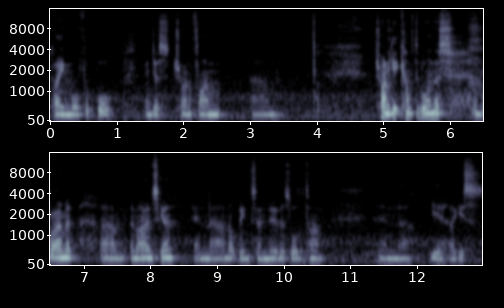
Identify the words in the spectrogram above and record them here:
playing more football, and just trying to find, trying to get comfortable in this environment um, in my own skin, and uh, not being so nervous all the time. And uh, yeah, I guess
